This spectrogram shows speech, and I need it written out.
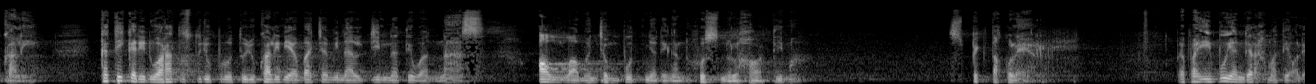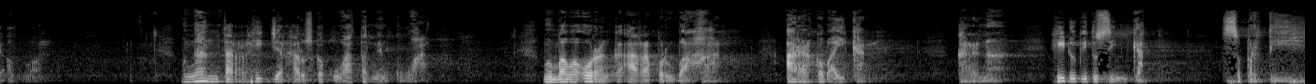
kali. Ketika di 277 kali dia baca minal jinnati wan nas, Allah menjemputnya dengan husnul khatimah. Spektakuler. Bapak Ibu yang dirahmati oleh Allah. Mengantar hijrah harus kekuatan yang kuat. Membawa orang ke arah perubahan, arah kebaikan. Karena hidup itu singkat seperti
